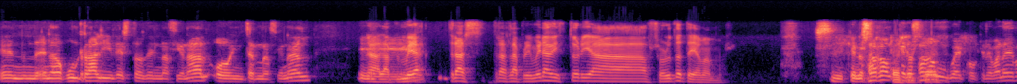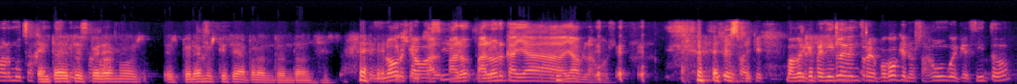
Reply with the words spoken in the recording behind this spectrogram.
en, en algún rally de estos del nacional o internacional. La Eh, primera, tras, tras la primera victoria absoluta te llamamos. Sí, que nos haga, que nos haga un hueco, que le van a llevar mucha gente. Entonces que nos haga esperemos, esperemos que sea pronto entonces. en Lorca o así. Para Lorca ya, ya hablamos. Eso, hay que, va a haber que pedirle dentro de poco que nos haga un huequecito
